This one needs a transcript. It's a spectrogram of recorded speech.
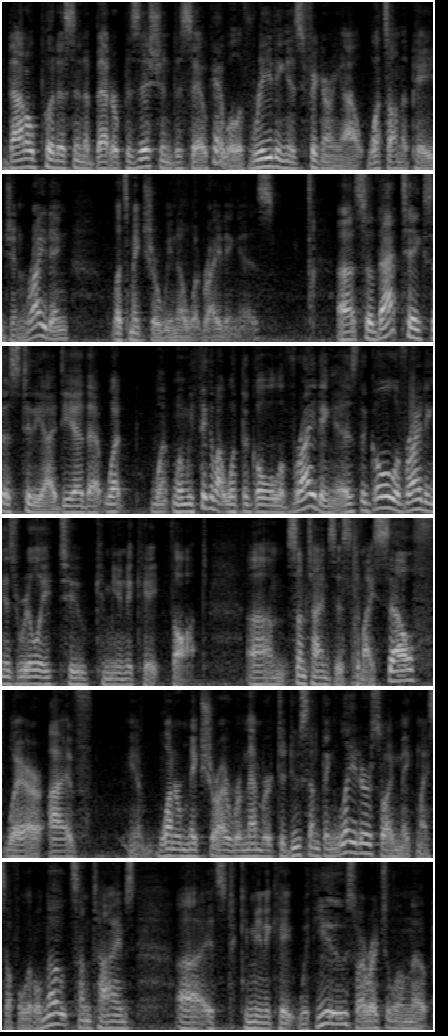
That'll put us in a better position to say, okay, well, if reading is figuring out what's on the page in writing, let's make sure we know what writing is. Uh, so that takes us to the idea that what when, when, we think about what the goal of writing is, the goal of writing is really to communicate thought. Um, sometimes it's to myself, where I've you know, want to make sure I remember to do something later, so I make myself a little note. Sometimes uh, it's to communicate with you, so I write you a little note.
